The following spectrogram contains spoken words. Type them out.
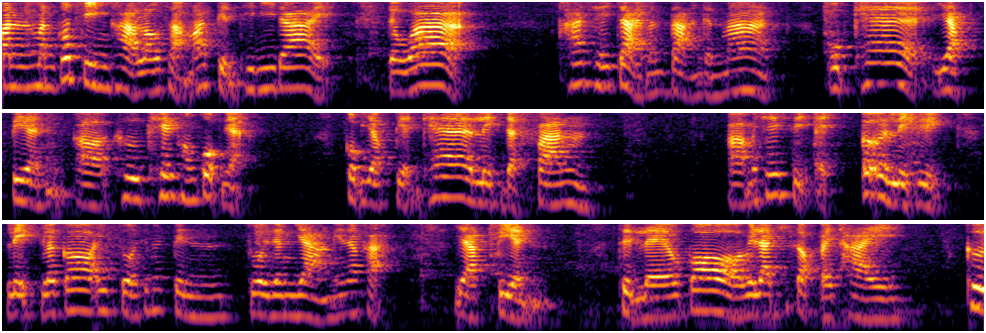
มันมันก็จริงค่ะ เราสามารถเปลี่ยนที่นี่ได้ แต่ว่าค่าใช้จ่ายมันต่างกันมาก กบแค่อยากเปลี่ยนคือเคสของกบเนี่ย กบอยากเปลี่ยนแค่เหล็กดัดฟัน อ่าไม่ใช่สิเออเหล็กเหล็กเหล็กแล้วก็ไอตัวที่มันเป็นตัวยางๆนี่นะคะ อยากเปลี่ยนเสร็จแล้วก็เวลาที่กลับไปไทย คือ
